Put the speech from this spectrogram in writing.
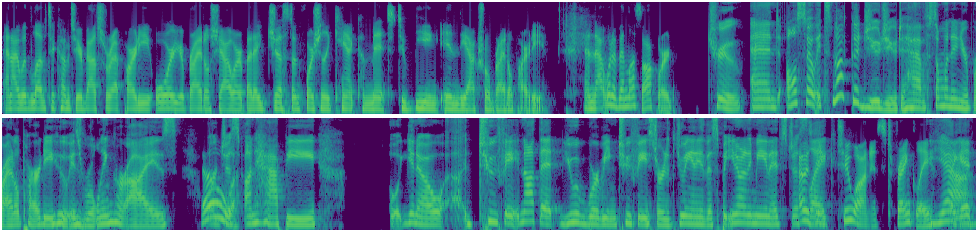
And I would love to come to your bachelorette party or your bridal shower, but I just unfortunately can't commit to being in the actual bridal party. And that would have been less awkward. True. And also, it's not good juju to have someone in your bridal party who is rolling her eyes no. or just unhappy you know, uh, two faced. Not that you were being two faced or doing any of this, but you know what I mean. It's just like too honest, frankly. Yeah, like it,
